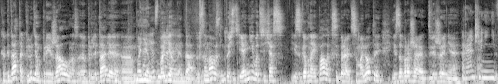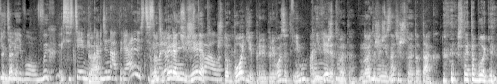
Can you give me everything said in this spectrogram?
Когда-то к людям приезжал, э, прилетали э, военные, да, военные, да, установ... то есть и они вот сейчас из говна и палок собирают самолеты, изображают движение. Раньше а, они не видели далее. его в их системе да. координаты реальности. Но теперь они верят, что боги при привозят им, они Конечно. верят в это. Но Конечно. это же не значит, что это так. Что это боги.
